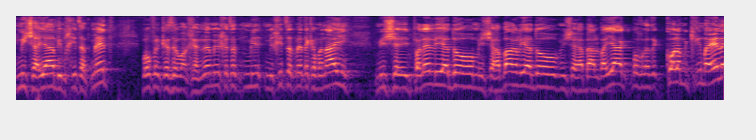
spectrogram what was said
אה, מי שהיה במחיצת מת, באופן כזה או אחר. אני אומר מחיצת, מחיצת מת הכוונה היא מי שהתפלל לידו, מי שעבר לידו, מי שהיה בהלוויה, באופן כזה, כל המקרים האלה,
